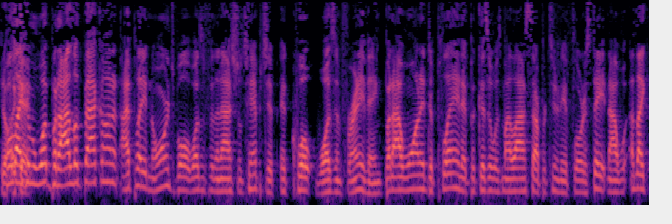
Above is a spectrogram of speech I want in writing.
you know, But like, again, what? But I look back on it. I played in Orange Bowl. It wasn't for the national championship. It quote wasn't for anything. But I wanted to play in it because it was my last opportunity at Florida State. And I like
